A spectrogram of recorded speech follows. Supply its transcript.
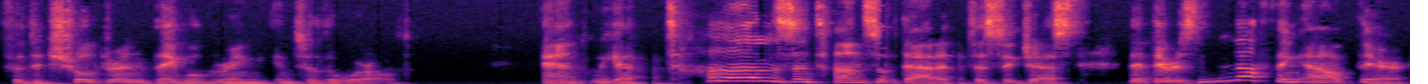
for the children they will bring into the world. And we got tons and tons of data to suggest that there is nothing out there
